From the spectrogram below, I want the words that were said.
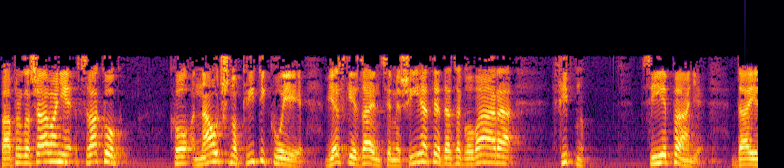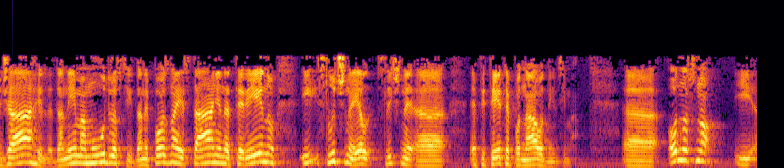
Pa proglašavanje svakog ko naučno kritikuje vjerske zajednice mešihate da zagovara fitnu, cijepanje, da je džahil, da nema mudrosti, da ne poznaje stanje na terenu i slične, jel, slične uh, epitete pod navodnicima. Odnosno, i uh,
